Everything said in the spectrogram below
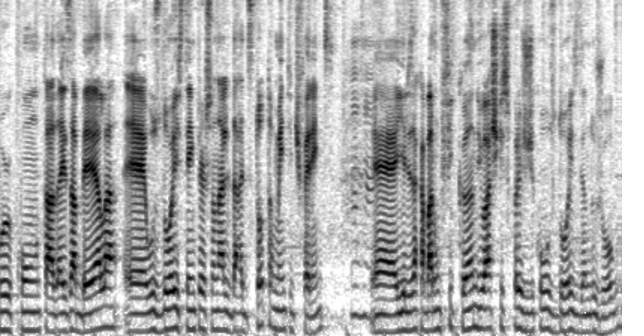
por conta da Isabela. É, os dois têm personalidades totalmente diferentes. É, e eles acabaram ficando e eu acho que isso prejudicou os dois dentro do jogo.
